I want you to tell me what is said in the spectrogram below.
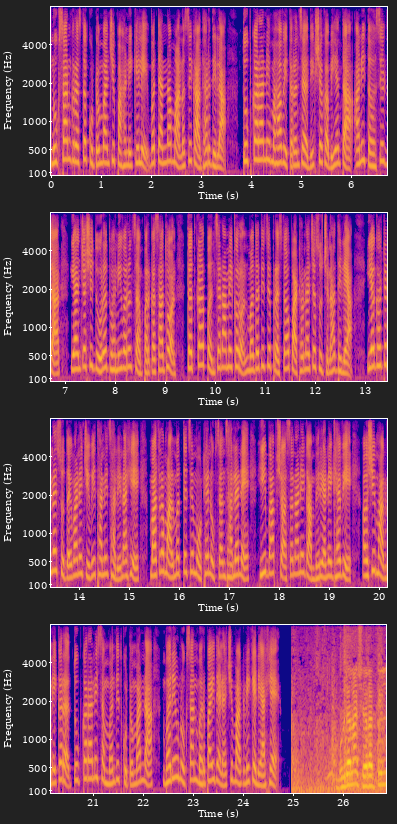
नुकसानग्रस्त कुटुंबांची पाहणी केली व त्यांना मानसिक आधार दिला. तुपकरांनी महावितरणचे अधीक्षक अभियंता आणि तहसीलदार यांच्याशी दूरध्वनीवरून संपर्क साधून तत्काळ पंचनामे करून मदतीचे प्रस्ताव पाठवण्याच्या सूचना दिल्या. या घटनेत सुदैवाने जीवितहानी झाली नाही मात्र मालमत्तेचे मोठे नुकसान झाल्याने ही बाब शासनाने गांभीर्याने घ्यावी अशी मागणी करत तुपकरांनी संबंधित कुटुंबांना भरीव नुकसान भरपाई देण्याची मागणी केली आहे. बुलढाणा शहरातील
